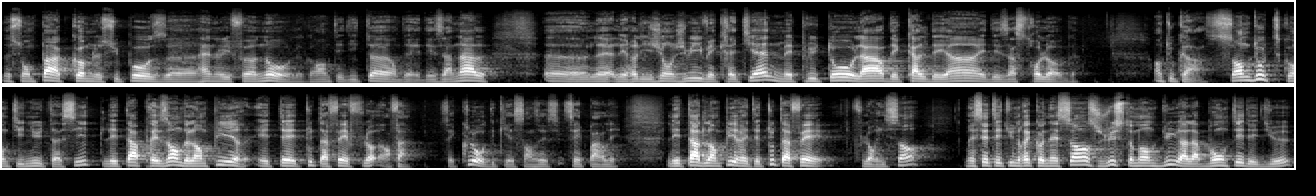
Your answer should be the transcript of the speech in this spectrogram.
ne sont pas, comme le suppose euh, Henry Furneaux, le grand éditeur des, Annales, les religions juives et chrétiennes, mais plutôt l'art des Chaldéens et des astrologues. En tout cas, sans doute, continue Tacite, l'état présent de l'Empire était tout à fait... Enfin, c'est Claude qui est censé parler. L'état de l'Empire était tout à fait florissant, mais c'était une reconnaissance justement due à la bonté des dieux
